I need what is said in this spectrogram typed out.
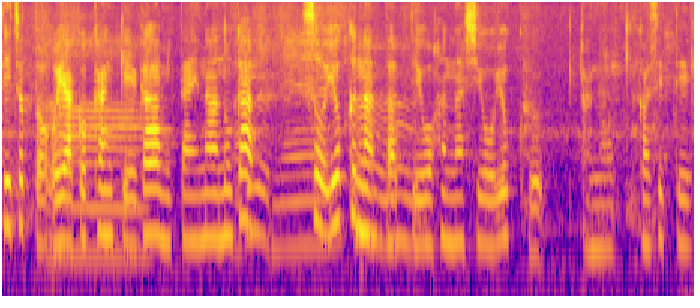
でちょっと親子関係がみたいなのが、そう良くなったっていうお話をよく、あの聞かせて。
